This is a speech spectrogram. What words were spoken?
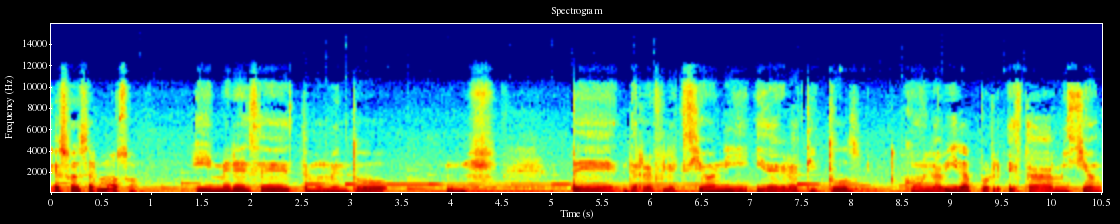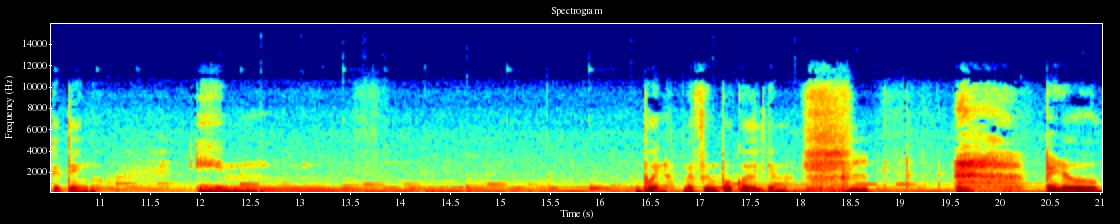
eso es hermoso y merece este momento de, reflexión y, de gratitud con la vida por esta misión que tengo. Em, bueno, me fui un poco del tema, pero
